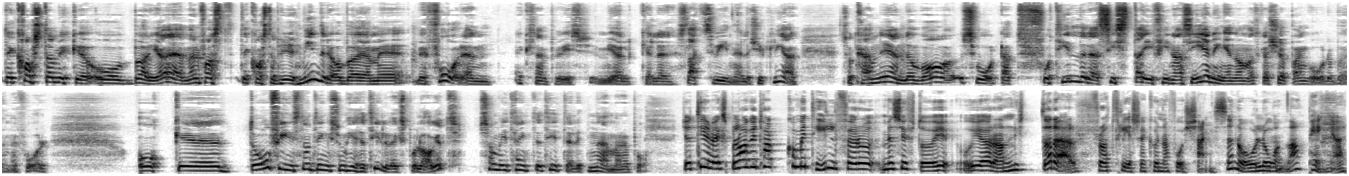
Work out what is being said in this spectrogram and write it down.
det kostar mycket att börja även fast det kostar betydligt mindre att börja med, med får än exempelvis mjölk eller slaktsvin eller kycklingar. Så kan det ändå vara svårt att få till det där sista i finansieringen om man ska köpa en gård och börja med får. Och eh, då finns någonting som heter Tillväxtbolaget som vi tänkte titta lite närmare på. Ja, Tillväxtbolaget har kommit till för, med syfte att, att göra nytta där för att fler ska kunna få chansen då att låna mm. pengar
